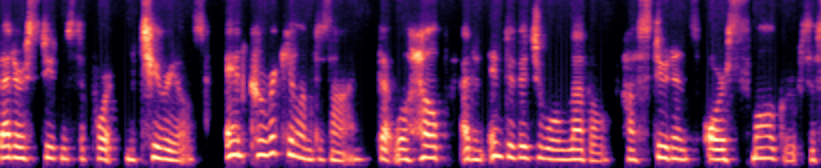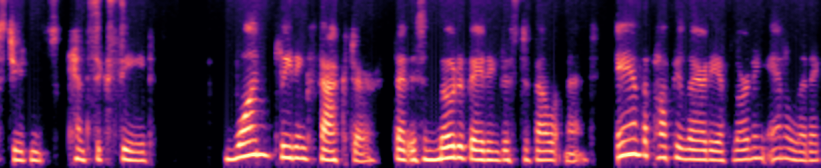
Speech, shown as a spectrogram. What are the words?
better student support materials, and curriculum design that will help at an individual level how students or small groups of students can succeed. One leading factor that is motivating this development and the popularity of learning analytics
